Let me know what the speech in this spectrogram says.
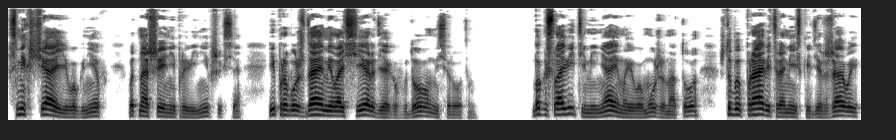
смягчая его гнев в отношении провинившихся и пробуждая милосердие к вдовам и сиротам. Благословите меня и моего мужа на то, чтобы править ромейской державой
